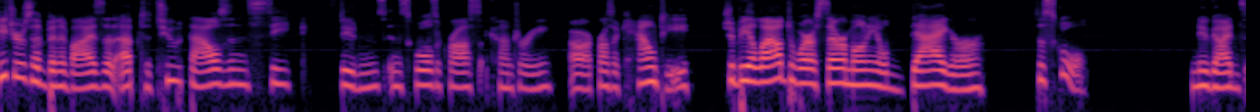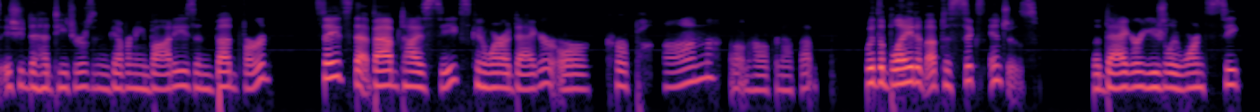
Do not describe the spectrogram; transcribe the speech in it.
Teachers have been advised that up to 2,000 Sikh students in schools across a country or across a county should be allowed to wear a ceremonial dagger to school. New guidance issued to head teachers and governing bodies in Bedford states that baptized Sikhs can wear a dagger or kirpan, I don't know how to pronounce that, with a blade of up to six inches. The dagger usually worn Sikh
